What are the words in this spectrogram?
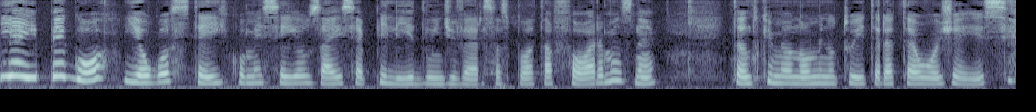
E aí pegou e eu gostei, comecei a usar esse apelido em diversas plataformas, né? Tanto que meu nome no Twitter até hoje é esse.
